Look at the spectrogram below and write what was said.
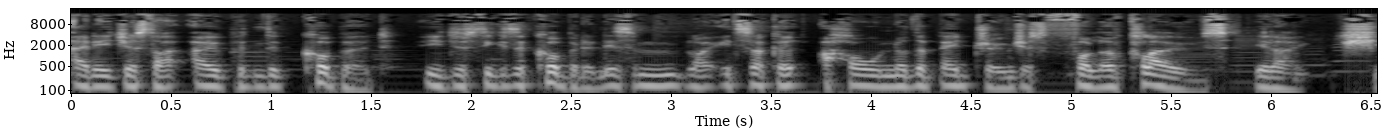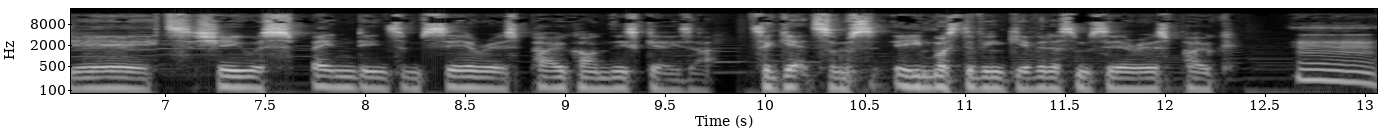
and he just like opened the cupboard. You just think it's a cupboard, and it's um, like it's like a, a whole nother bedroom just full of clothes. You're like, shit. She was spending some serious poke on this geezer to get some. He must have been giving her some serious poke. Hmm.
